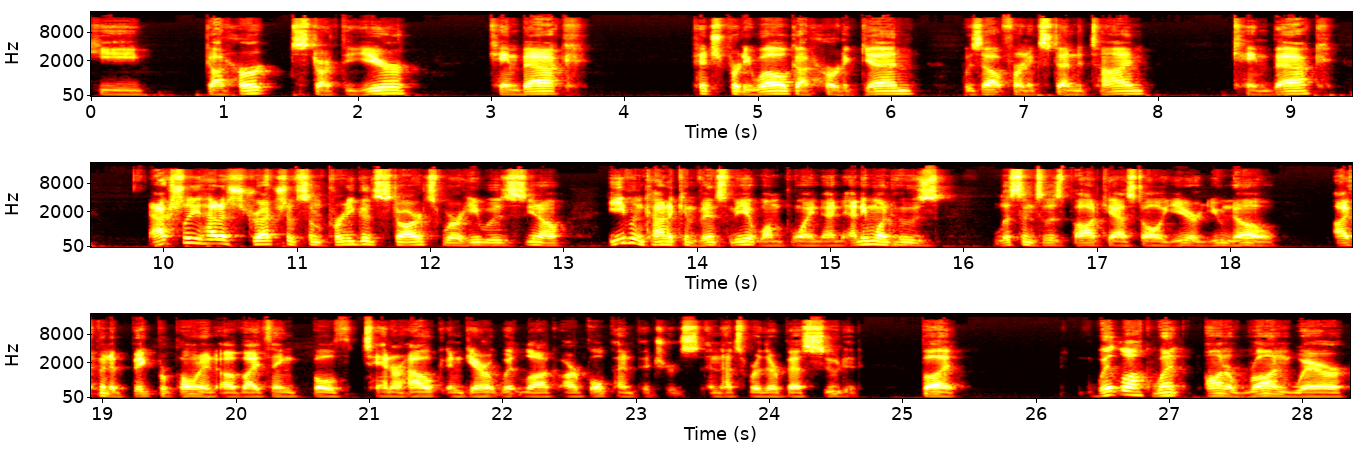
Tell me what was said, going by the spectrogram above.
He got hurt start the year, came back, pitched pretty well, got hurt again, was out for an extended time, came back, actually had a stretch of some pretty good starts where he was, you know, even kind of convinced me at one point. And anyone who's listened to this podcast all year, you know, I've been a big proponent of, I think both Tanner Houck and Garrett Whitlock are bullpen pitchers, and that's where they're best suited. But Whitlock went on a run where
